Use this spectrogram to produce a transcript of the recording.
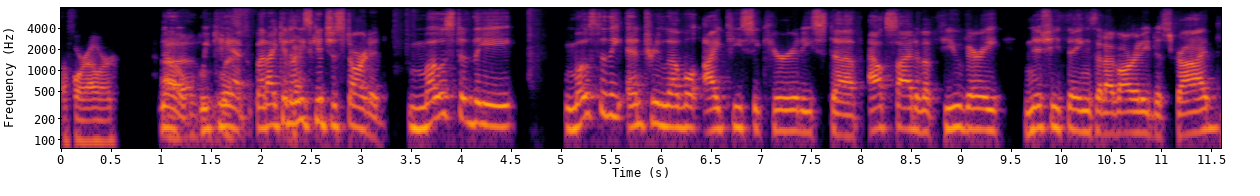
a four hour no uh, we can't list? but i can okay. at least get you started most of the most of the entry level it security stuff outside of a few very nichey things that i've already described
